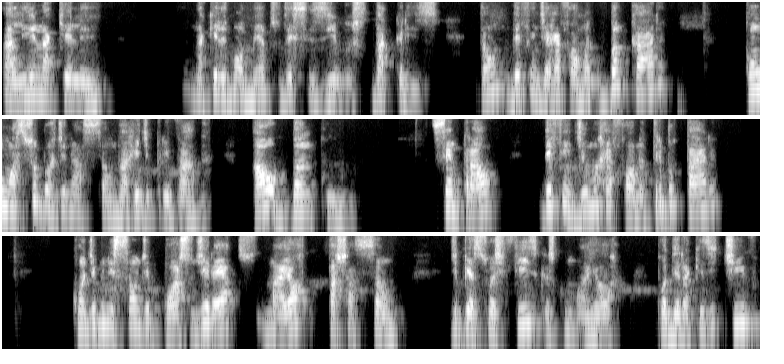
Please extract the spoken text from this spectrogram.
ali naquele, naqueles momentos decisivos da crise. Então, defendi a reforma bancária com a subordinação da rede privada ao Banco Central, defendi uma reforma tributária com diminuição de impostos diretos, maior taxação de pessoas físicas com maior poder aquisitivo,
